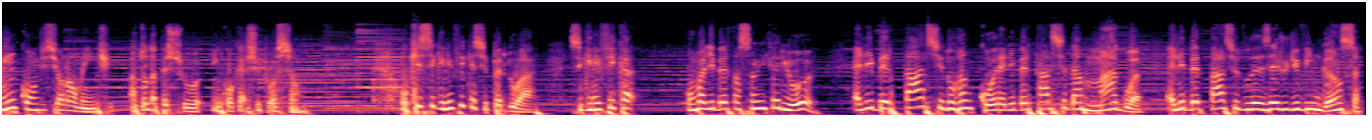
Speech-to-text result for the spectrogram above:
incondicionalmente, a toda pessoa, em qualquer situação. O que significa esse perdoar? Significa uma libertação interior. É libertar-se do rancor, é libertar-se da mágoa, é libertar-se do desejo de vingança,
